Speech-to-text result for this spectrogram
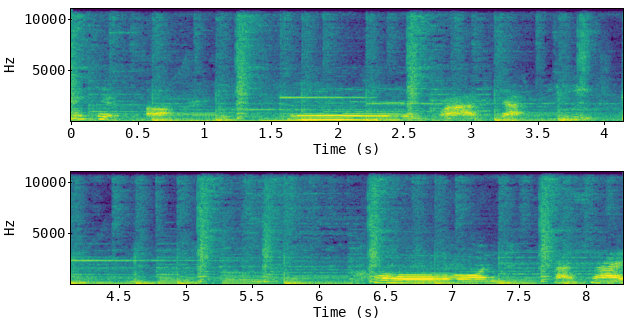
ยใจออกมือขวาจับที่โคนขาซ้าย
